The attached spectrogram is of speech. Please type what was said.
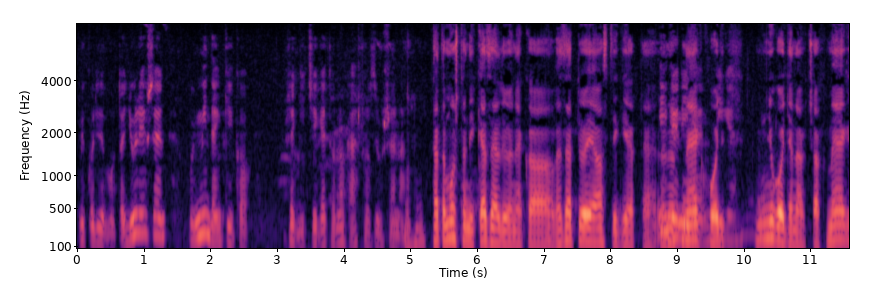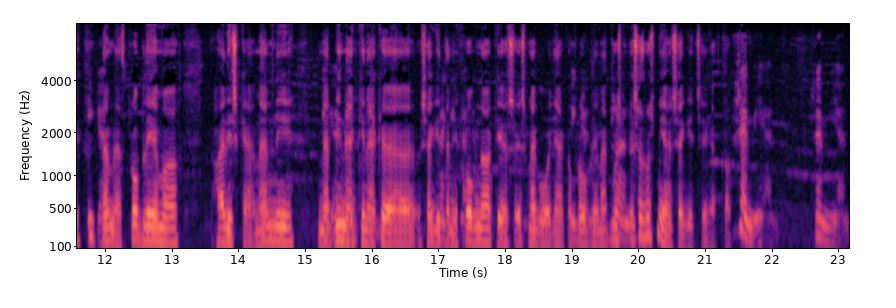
mikor itt volt a gyűlésen, hogy mindenki kap segítséget, hogy lakáshoz jussanak. Uh-huh. Tehát a mostani kezelőnek a vezetője azt ígérte Igen, önöknek, igen, hogy igen, nyugodjanak csak meg, igen. nem lesz probléma, ha el is kell menni, mert Igen, mindenkinek segíteni segíteni fognak, és, és megoldják a Igen, problémát. Most, sajnos. és az most milyen segítséget kap? Semmilyen. Semmilyen.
